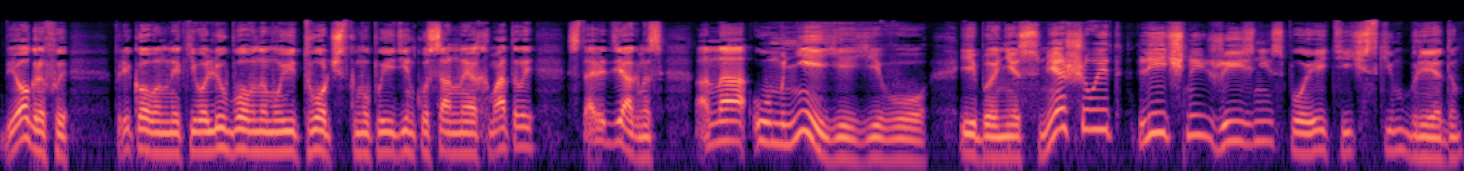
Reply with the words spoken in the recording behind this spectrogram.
Биографы прикованный к его любовному и творческому поединку с Анной Ахматовой, ставит диагноз «Она умнее его, ибо не смешивает личной жизни с поэтическим бредом».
